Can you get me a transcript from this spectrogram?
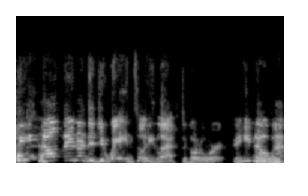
he know then, or did you wait until he left to go to work? Did he know mm-hmm. about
